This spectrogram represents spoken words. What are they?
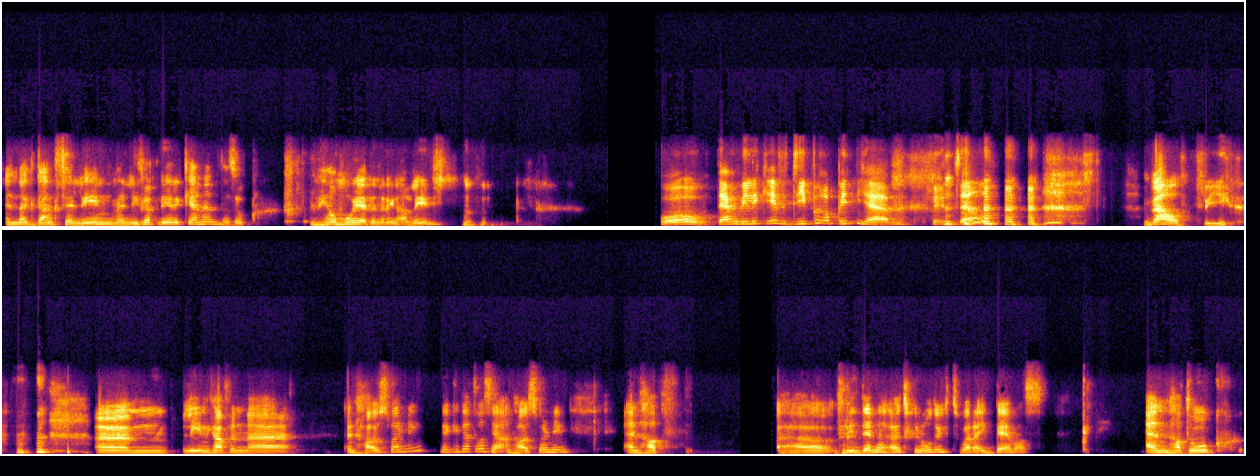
En dat ik dankzij Leen mijn lief heb leren kennen, dat is ook een heel mooie herinnering alleen. Wow, daar wil ik even dieper op ingaan. Vertel. Wel, Free. um, Leen gaf een, uh, een huiswarming, denk ik dat was. Ja, een huiswarming. En had uh, vriendinnen uitgenodigd, waar ik bij was. En had ook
